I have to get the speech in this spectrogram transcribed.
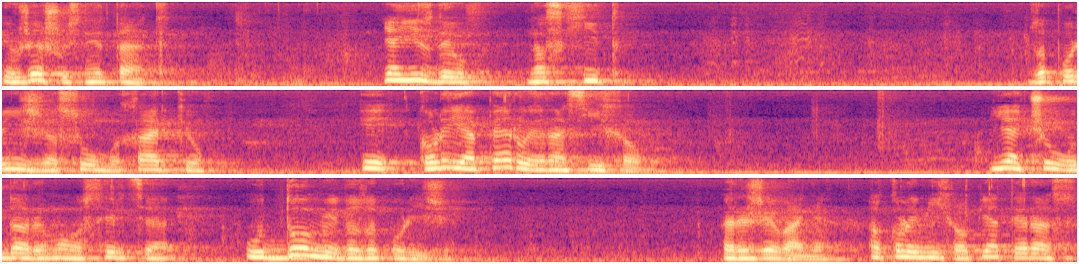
і вже щось не так. Я їздив на схід Запоріжжя, Суми, Харків. І коли я перший раз їхав, я чув удари мого серця у домі до Запоріжжя. Переживання. А коли їхав п'ятий раз,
